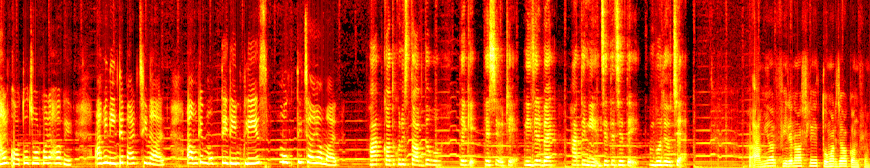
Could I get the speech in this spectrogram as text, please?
আর কত জোর করা হবে? আমি নিতে পারছি না আর। আমাকে মুক্তি দিন প্লিজ। মুক্তি চাই আমার। হাত কতক্ষণ স্তব্ধ হো- থেকে হেসে ওঠে। নিজের ব্যাগ হাতে নিয়ে যেতে যেতে বলে ওঠে। আমি আর ফিরে না আসলে তোমার যাওয়া কনফার্ম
